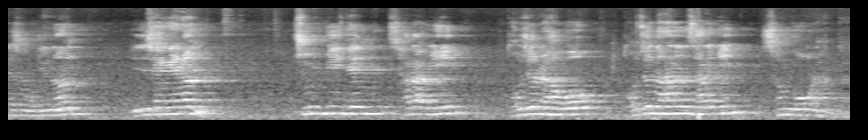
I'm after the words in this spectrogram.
그래서 우리는 인생에는 준비된 사람이 도전을 하고 도전하는 사람이 성공을 한다.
